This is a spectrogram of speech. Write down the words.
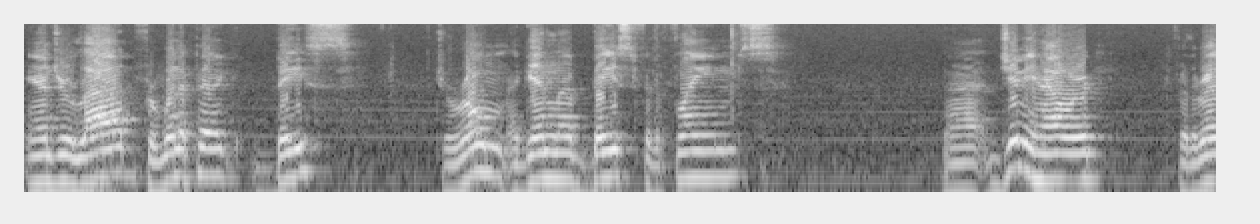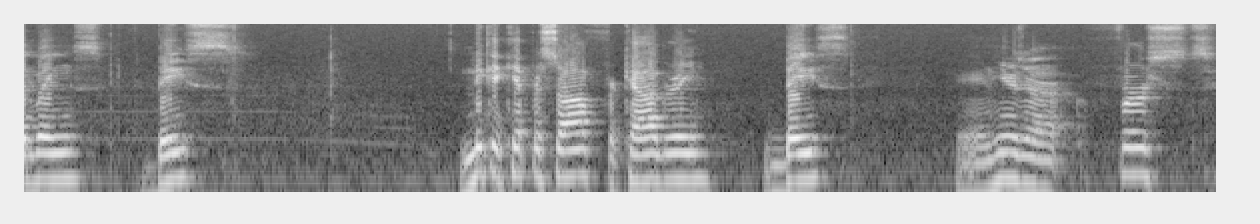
Andrew Ladd for Winnipeg, base. Jarome Iginla, base for the Flames. Uh, Jimmy Howard for the Red Wings, base. Mika Kiprusoff for Calgary, base. And here's our first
